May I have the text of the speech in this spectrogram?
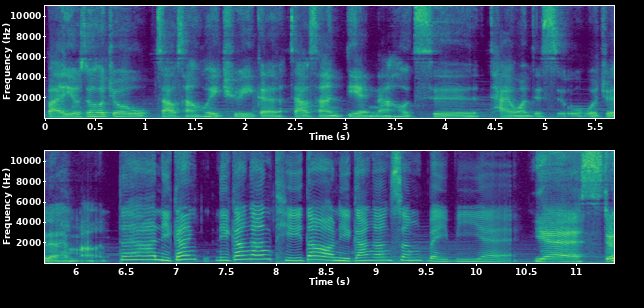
把，有时候就早上会去一个早餐店，然后吃台湾的食物，我觉得很忙。对啊，你刚你刚刚提到你刚刚生 baby 耶。Yes，对，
